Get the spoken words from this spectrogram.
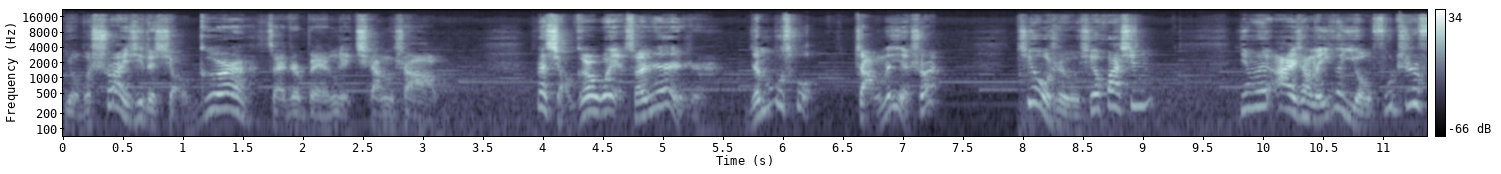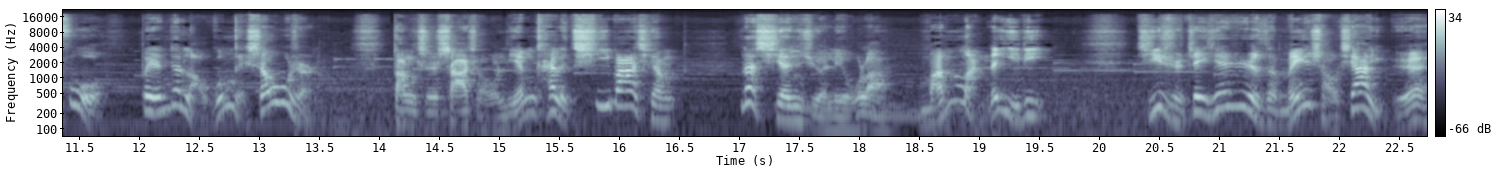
有个帅气的小哥在这被人给枪杀了。那小哥我也算认识，人不错，长得也帅，就是有些花心，因为爱上了一个有夫之妇，被人家老公给收拾了。当时杀手连开了七八枪，那鲜血流了满满的一地。即使这些日子没少下雨，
